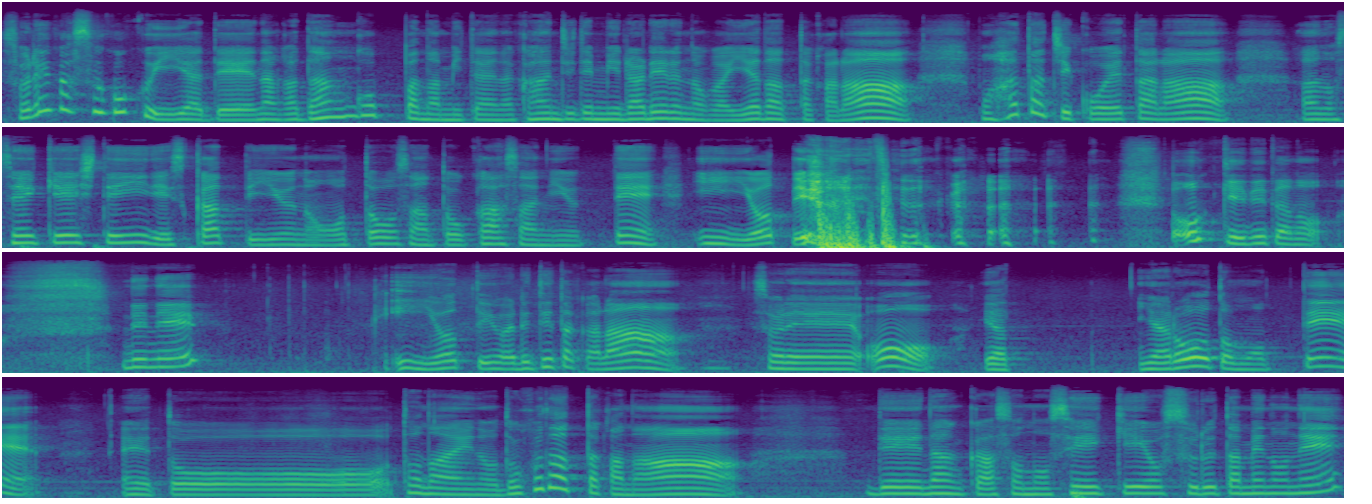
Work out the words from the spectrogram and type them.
それがすごく嫌でなんか団子っ鼻みたいな感じで見られるのが嫌だったからもう二十歳超えたらあの整形していいですかっていうのをお父さんとお母さんに言っていいよって言われてたから OK 出たの。でねいいよって言われてたからそれをややろうと思って、えーと都内のどこだったかな？でなんかその整形をするためのね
